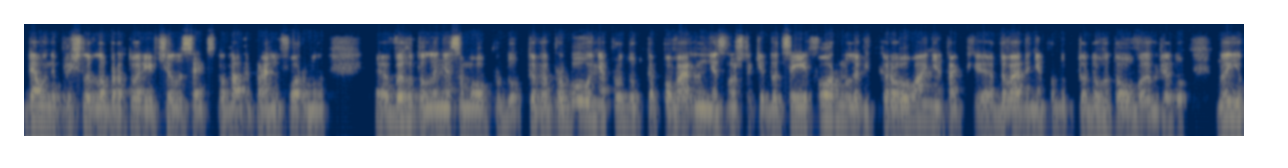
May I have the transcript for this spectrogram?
де вони прийшли в лабораторії, вчилися, як складати правильну формулу, е, виготовлення самого продукту, випробовування продукту, повернення знову ж таки до цієї формули, відкерування, так е, доведення продукту до готового вигляду. Ну і е,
